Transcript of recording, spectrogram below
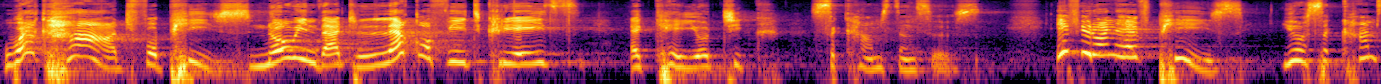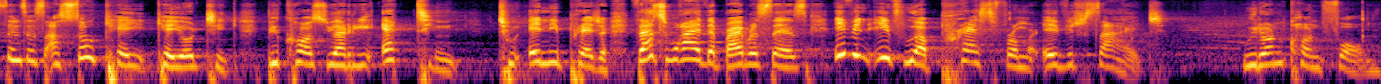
Work hard for peace, knowing that lack of it creates a chaotic circumstances. If you don't have peace, your circumstances are so chaotic because you are reacting to any pressure. That's why the Bible says, even if we are pressed from every side, we don't conform.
